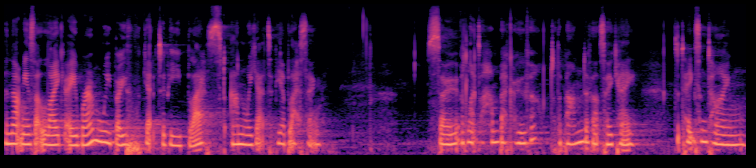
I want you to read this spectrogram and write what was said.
And that means that, like Abraham, we both get to be blessed and we get to be a blessing. So I'd like to hand back over to the band, if that's okay, to take some time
